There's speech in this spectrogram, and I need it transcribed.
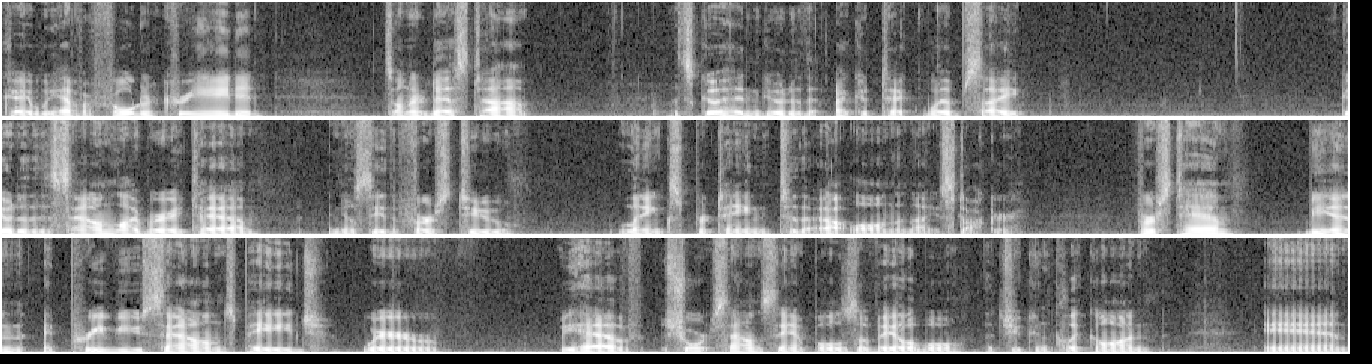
Okay, we have a folder created. It's on our desktop. Let's go ahead and go to the Icotec website. Go to the Sound Library tab, and you'll see the first two links pertain to the Outlaw and the Night Stalker. First tab being a preview sounds page where we have short sound samples available that you can click on and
